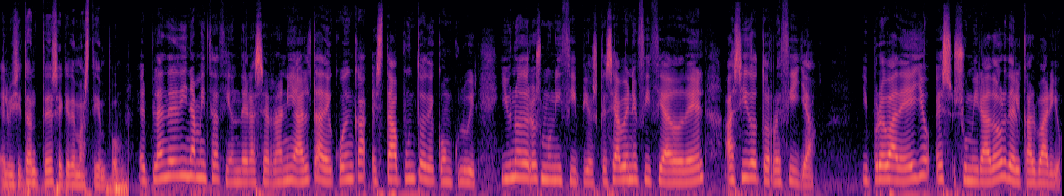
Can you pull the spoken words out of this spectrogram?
el visitante se quede más tiempo. El plan de dinamización de la Serranía Alta de Cuenca está a punto de concluir y uno de los municipios que se ha beneficiado de él ha sido Torrecilla, y prueba de ello es su mirador del Calvario.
